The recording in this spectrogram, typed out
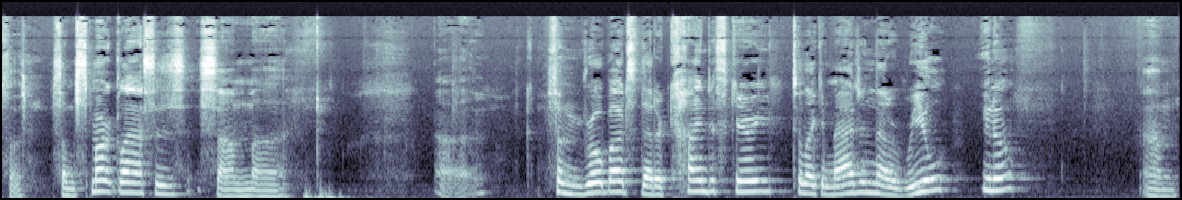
so some smart glasses, some uh, uh, some robots that are kind of scary to like imagine that are real, you know? Um,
